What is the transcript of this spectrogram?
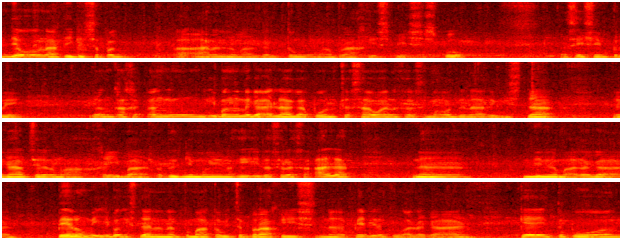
hindi ako natigil sa pag-aaral ng mga ganitong mga brackish species po. Kasi siyempre, ang, ang ibang nag-aalaga po, nagsasawa na sa mga ordinaryong isda. Naghahanap sila ng mga kakaiba. Katulad nyo mo yung nakikita sila sa alat na hindi nila maalagaan. Pero may ibang isda na nagtumatawid sa brackish na pwede na pong alagaan. Kaya ito po ang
